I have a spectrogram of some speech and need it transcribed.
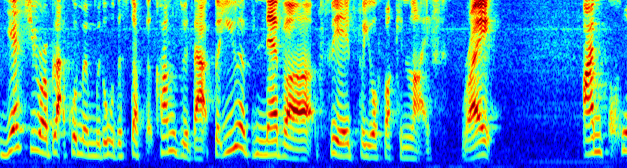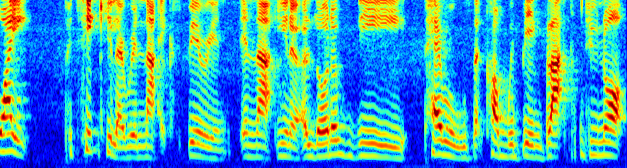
yes, you're a black woman with all the stuff that comes with that, but you have never feared for your fucking life, right? I'm quite particular in that experience, in that, you know, a lot of the perils that come with being black do not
